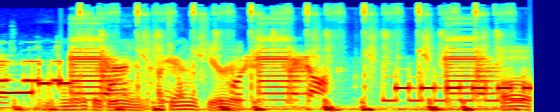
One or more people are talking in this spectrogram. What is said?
I wonder what they're doing. I can only hear it. Oh.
